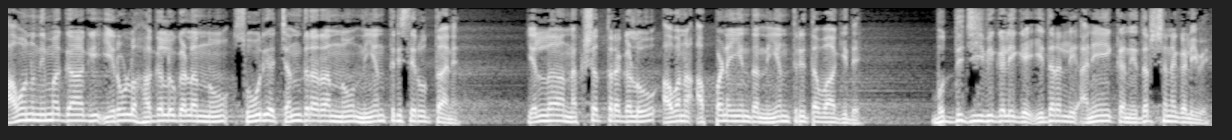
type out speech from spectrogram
ಅವನು ನಿಮಗಾಗಿ ಇರುಳು ಹಗಲುಗಳನ್ನು ಸೂರ್ಯ ಚಂದ್ರರನ್ನು ನಿಯಂತ್ರಿಸಿರುತ್ತಾನೆ. ಎಲ್ಲ ನಕ್ಷತ್ರಗಳು ಅವನ ಅಪ್ಪಣೆಯಿಂದ ನಿಯಂತ್ರಿತವಾಗಿದೆ. ಬುದ್ಧಿಜೀವಿಗಳಿಗೆ ಇದರಲ್ಲಿ ಅನೇಕ ನಿದರ್ಶನಗಳಿವೆ.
